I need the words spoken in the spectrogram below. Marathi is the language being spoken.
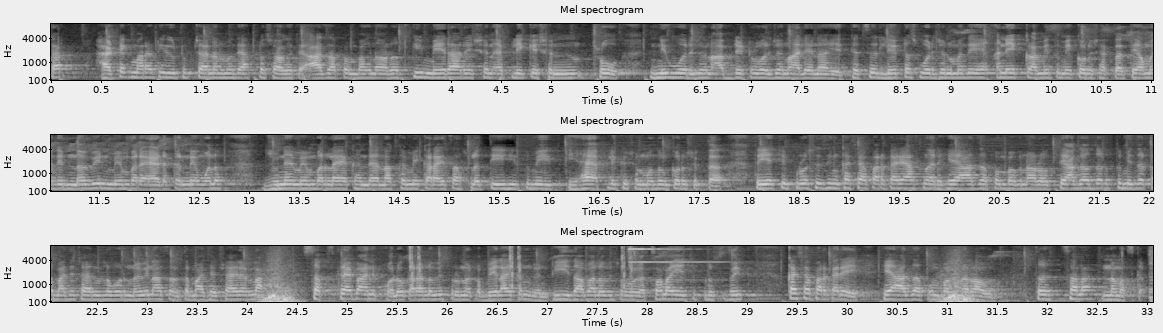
कार हायटेक मराठी यूट्यूब चॅनलमध्ये आपलं स्वागत आहे. आज आपण बघणार आहोत की Mera ration application through new version update version आलेलं आहे. त्याचं लेटेस्ट व्हर्जनमध्ये अनेक कामे तुम्ही करू शकता. त्यामध्ये नवीन मेंबर ॲड करणे मला जुन्या मेंबरला एखाद्याला कमी करायचं असलं तेही तुम्ही ह्या ॲप्लिकेशनमधून करू शकता. तर याची प्रोसेसिंग कशा प्रकारे असणार हे आज आपण बघणार आहोत. त्या अगोदर तुम्ही जर का माझ्या चॅनलवर नवीन असाल तर माझ्या चॅनलला सबस्क्राईब आणि फॉलो करायला विसरू नका. बेल आयकन घंटी दाबायला विसरू नका. चला याची प्रोसेसिंग कशा प्रकारे आहे हे आज आपण बघणार आहोत? तर चला नमस्कार.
